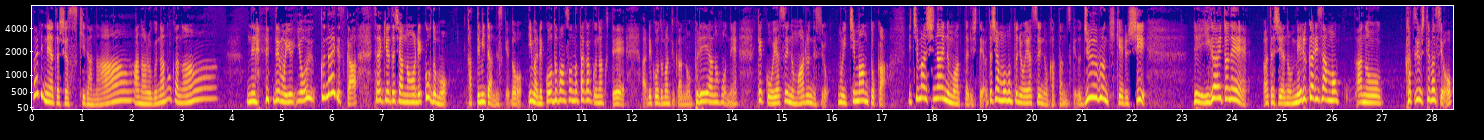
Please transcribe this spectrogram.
ぱりね、私は好きだな。アナログなのかな。ね、でもよ、よくないですか？最近私あの、レコードも買ってみたんですけど、今レコード版そんな高くなくて、レコード版っていうかあの、プレイヤーの方ね、結構お安いのもあるんですよ。もう1万とか、1万しないのもあったりして、私はもう本当にお安いのを買ったんですけど、十分聴けるし、で、意外とね、私、あの、メルカリさんも、あの、活用してますよ。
